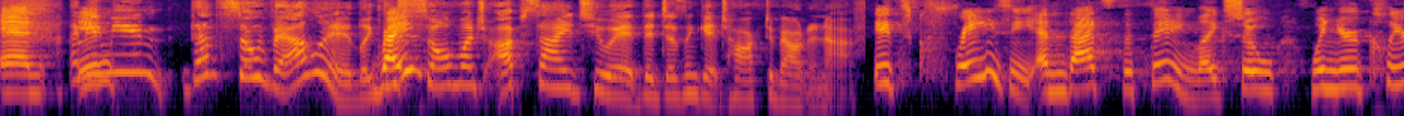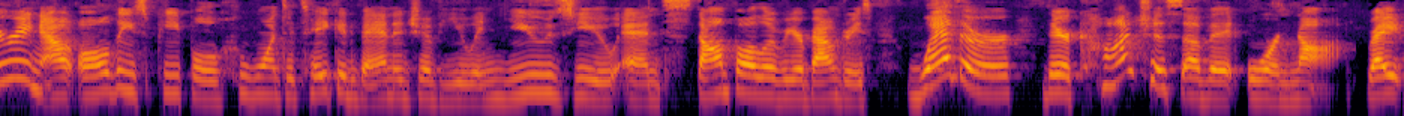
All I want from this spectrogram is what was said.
and I in, mean, that's so valid. Like, right? there's so much upside to it that doesn't get talked about enough. It's crazy. And that's the thing. Like, so when you're clearing out all these people who want to take advantage of you and use you and stomp all over your boundaries, whether they're conscious of it or not, right?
